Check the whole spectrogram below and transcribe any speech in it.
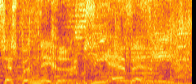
106.9 ZFN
